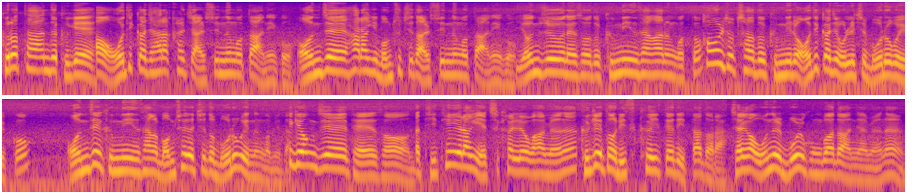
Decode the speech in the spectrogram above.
그렇다 한들 그게 어디까지 하락할지 알 수 있는 것도 아니고 언제 하락이 멈출지도 알 수 있는 것도 아니고 연준에서도 금리 인상하는 것도 4월조차도 금리를 어디까지 올릴지 모르고 있고 언제 금리 인상을 멈춰야 될지도 모르고 있는 겁니다. 경제에 대해서 디테일하게 예측하려고 하면은 그게 더 리스크일 때도 있다더라. 제가 오늘 뭘 공부하다 왔냐면은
